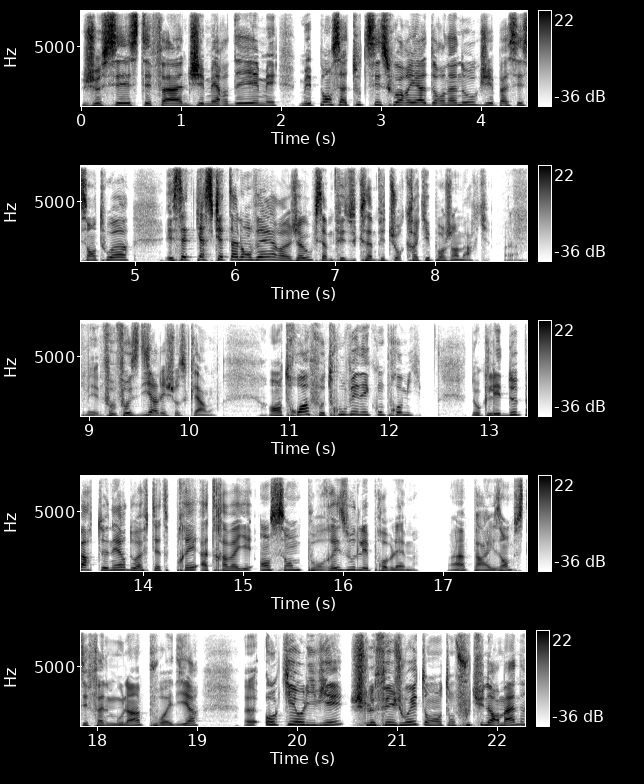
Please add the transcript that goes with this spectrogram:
Je sais, Stéphane, j'ai merdé, mais, mais pense à toutes ces soirées à Dornano que j'ai passées sans toi. Et cette casquette à l'envers, euh, j'avoue que ça me, fait, ça me fait toujours craquer pour Jean-Marc. Mais faut, faut se dire les choses clairement. En trois, faut trouver des compromis. Donc les deux partenaires doivent être prêts à travailler ensemble pour résoudre les problèmes. Hein, par exemple, Stéphane Moulin pourrait dire euh, Ok, Olivier, je le fais jouer ton, ton foutu Norman,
